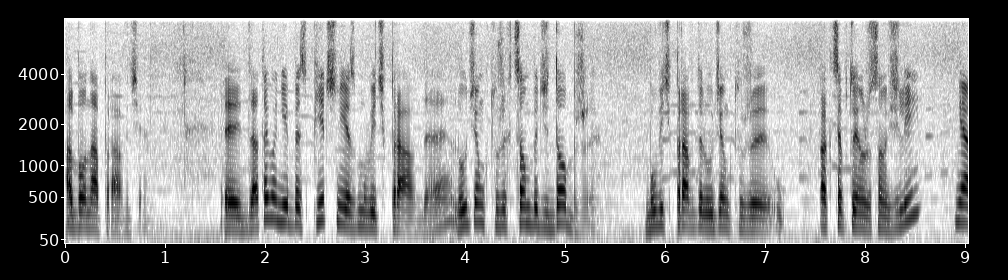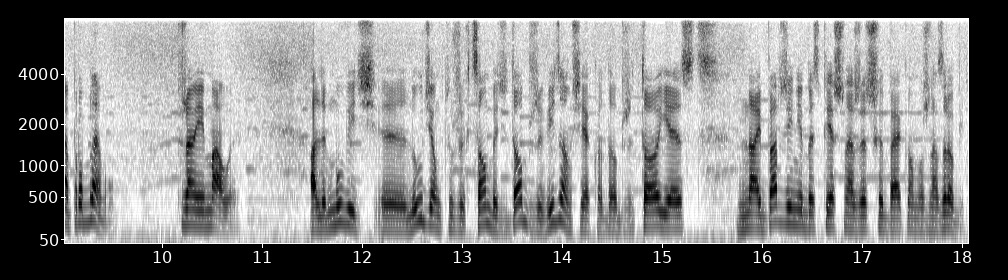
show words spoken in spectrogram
albo na prawdzie. Yy, dlatego niebezpiecznie jest mówić prawdę ludziom, którzy chcą być dobrzy, Mówić prawdę ludziom, którzy akceptują, że są źli, nie ma problemu, przynajmniej mały. Ale mówić y, ludziom, którzy chcą być dobrzy, widzą się jako dobrzy, to jest najbardziej niebezpieczna rzecz chyba, jaką można zrobić.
